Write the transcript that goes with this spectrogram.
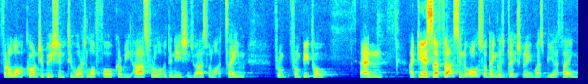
for a lot of contribution towards Love Falkirk. We ask for a lot of donations. We ask for a lot of time from, from people. And I guess if that's in the Oxford English Dictionary, it must be a thing.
